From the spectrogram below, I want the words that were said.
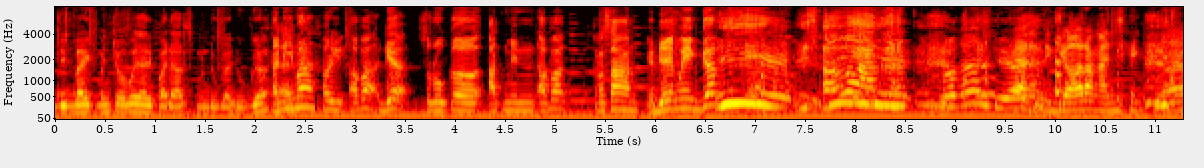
Lebih baik mencoba daripada harus menduga-duga. Tadi mah sorry apa dia suruh ke admin apa keresahan. Ya dia yang megang. Iya, Bisa iya. banget. Makanya. Eh, ada tiga orang anjing Ya,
